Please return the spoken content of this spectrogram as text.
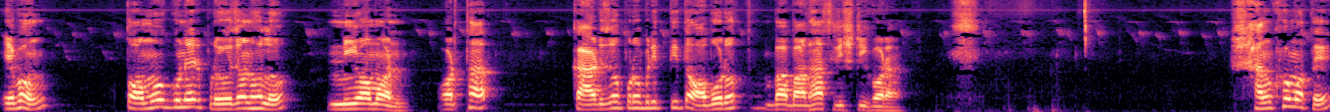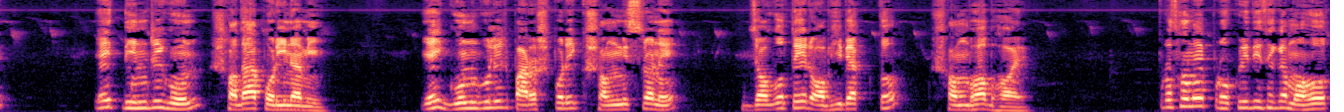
এবং তমগুণের প্রয়োজন হল নিয়মন, অর্থাৎ কার্য প্রবৃত্তিতে অবরোধ বা বাধা সৃষ্টি করা। সাংখ্যমতে এই তিনটি গুণ সদা পরিণামী। এই গুণগুলির পারস্পরিক সংমিশ্রণে জগতের অভিব্যক্ত সম্ভব হয়। প্রথমে প্রকৃতি থেকে মহৎ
